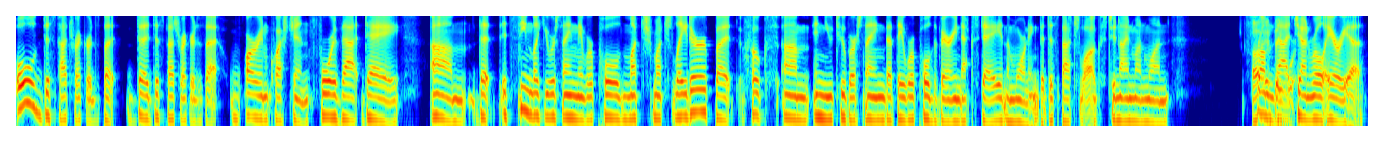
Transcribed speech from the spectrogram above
old dispatch records, but the dispatch records that are in question for that day. Um, that it seemed like you were saying they were pulled much much later, but folks um, in YouTube are saying that they were pulled the very next day in the morning. The dispatch logs to nine one one Oh, from if they that were- general area.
